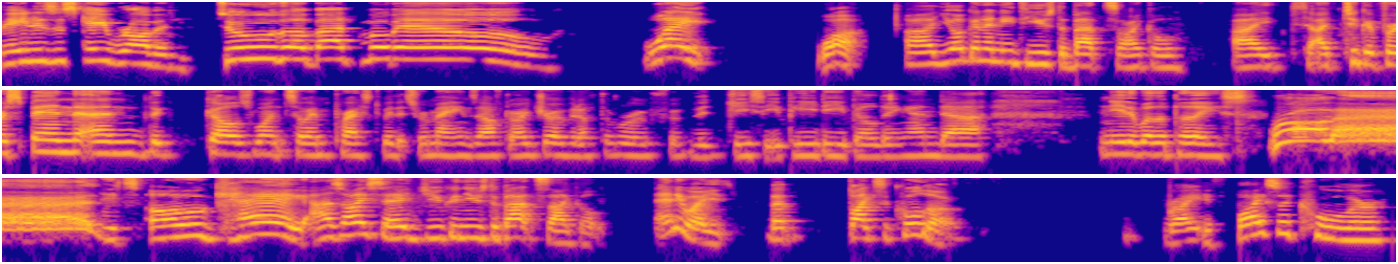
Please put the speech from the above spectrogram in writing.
Bane is escape Robin. To the Batmobile! Wait! What? Uh, you're gonna need to use the bat cycle. I, I took it for a spin, and the girls weren't so impressed with its remains after I drove it off the roof of the GCPD building, and uh, neither were the police. Robin! It's okay. As I said, you can use the bat cycle. Anyways, but bikes are cooler. Right? If bikes are cooler,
